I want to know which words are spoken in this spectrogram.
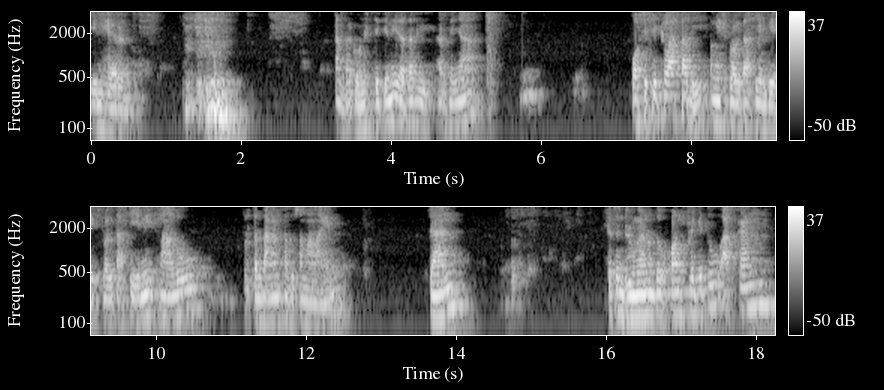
inherent. Antagonistik ini ya tadi artinya posisi kelas tadi pengeksploitasi yang dieksploitasi ini selalu bertentangan satu sama lain. Dan kecenderungan untuk konflik itu akan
